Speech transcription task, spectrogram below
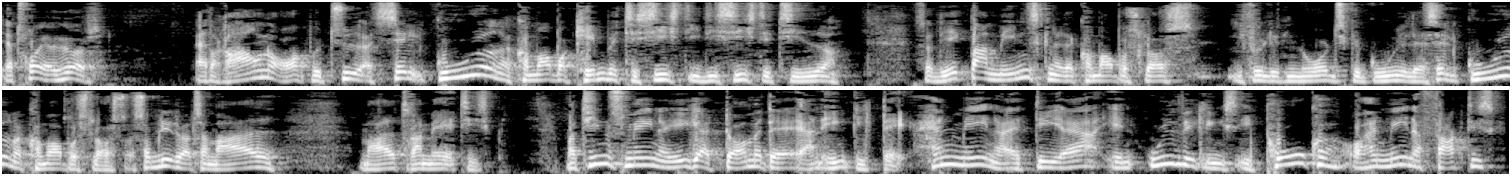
Jeg tror, jeg har hørt, at Ragnarok betyder, at selv guderne kommer op og kæmpe til sidst i de sidste tider. Så det er ikke bare menneskene, der kommer op og slås, ifølge den nordiske gud, eller selv guderne kommer op og slås, og så bliver det altså meget, meget dramatisk. Martinus mener ikke, at dommedag er en enkelt dag. Han mener, at det er en udviklingsepoke, og han mener faktisk,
